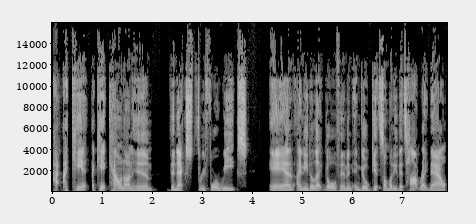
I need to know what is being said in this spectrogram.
I, I can't I can't count on him the next three, four weeks. And I need to let go of him and, and go get somebody that's hot right now,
